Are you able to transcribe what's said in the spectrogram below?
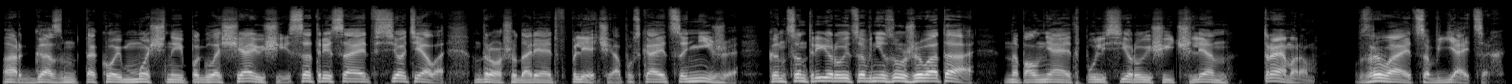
Оргазм такой мощный и поглощающий, сотрясает все тело, дрожь ударяет в плечи, опускается ниже, концентрируется внизу живота, наполняет пульсирующий член тремором, взрывается в яйцах.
